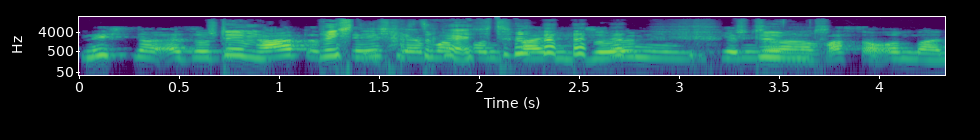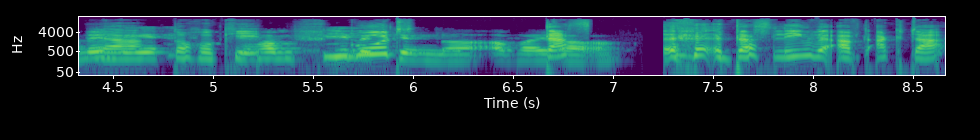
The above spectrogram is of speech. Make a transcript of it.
nicht nur, also Stimmt, Ducat richtig, ja immer recht. von seinen Söhnen, Kinder, was auch immer. Nee, ja, nee, doch okay. Wir haben viele Gut, Kinder, aber das, ja. das legen wir ab ACTA.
